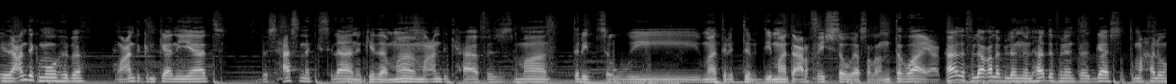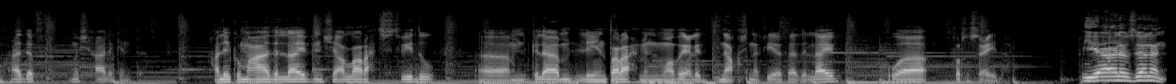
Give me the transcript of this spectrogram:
إذا عندك موهبة وعندك إمكانيات بس حاسس إنك كسلان وكذا. ما ما عندك حافز ما تريد تسوي ما تريد تبدي ما تعرف إيش تسوي أصلا. أنت ضايع. هذا في الأغلب لأنه الهدف اللي أنت قاعد تطمح له هدف مش حالك أنت. خليكم مع هذا ال live. إن شاء الله راح تستفيدوا آه، من الكلام اللي انطرح من المواضيع اللي تناقشنا فيها في هذا ال live. وفرصة سعيدة. يا أهلا وسهلا.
